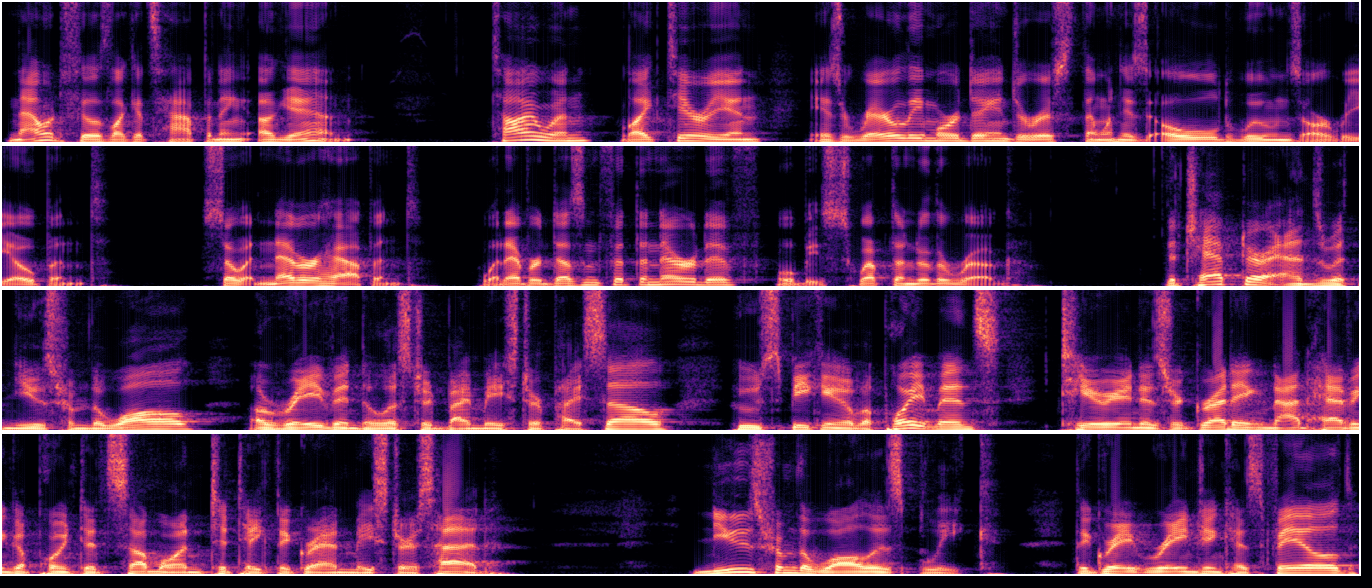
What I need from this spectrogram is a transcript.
Now it feels like it's happening again. Tywin, like Tyrion, is rarely more dangerous than when his old wounds are reopened. So it never happened, Whatever doesn't fit the narrative will be swept under the rug. The chapter ends with news from the wall, a raven delivered by Maester Pycelle, who, speaking of appointments, Tyrion is regretting not having appointed someone to take the Grand Maester's head. News from the wall is bleak. The great ranging has failed,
